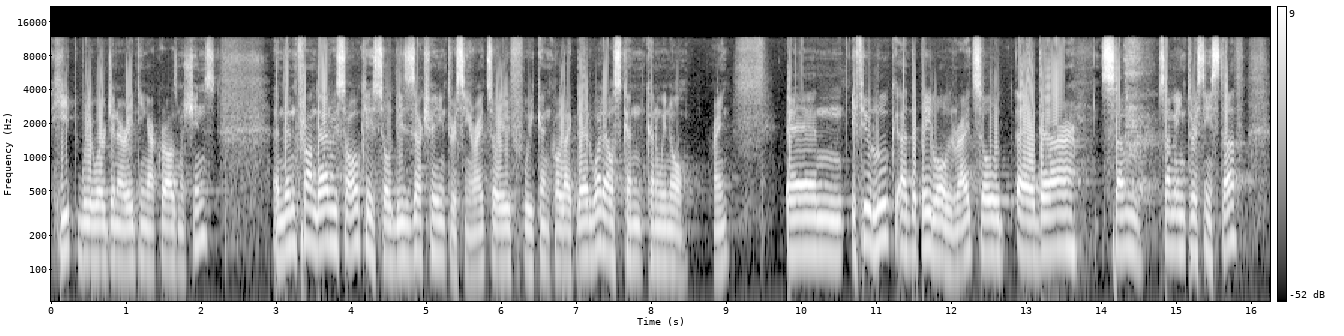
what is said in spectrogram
heat we were generating across machines. And then from there we saw, okay, so this is actually interesting, right? So if we can collect that, what else can, can we know, right? And if you look at the payload, right? So uh, there are some, some interesting stuff.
